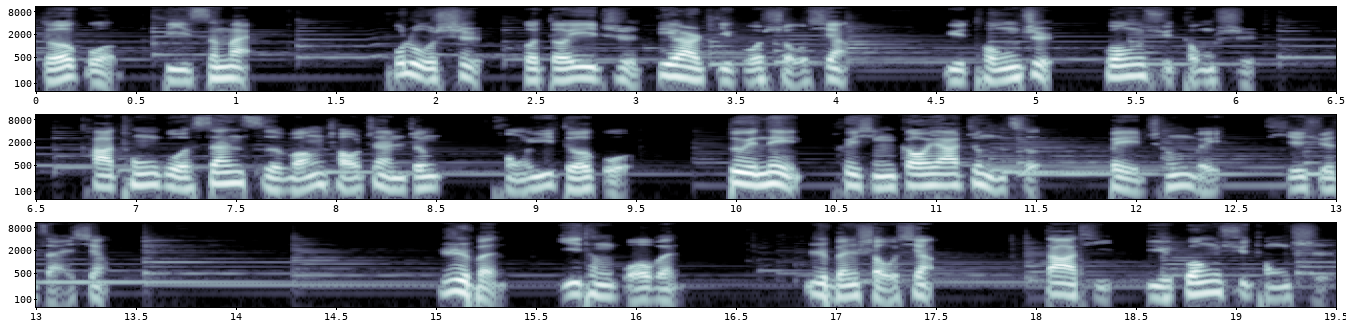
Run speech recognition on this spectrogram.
德国俾斯麦，普鲁士和德意志第二帝国首相，与同治。光绪同时，他通过三次王朝战争统一德国，对内推行高压政策，被称为“铁血宰相”。日本伊藤博文，日本首相，大体与光绪同时，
